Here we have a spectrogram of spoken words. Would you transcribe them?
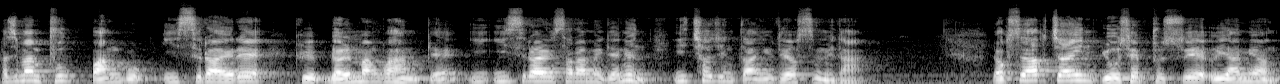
하지만 북왕국 이스라엘의 그 멸망과 함께 이 이스라엘 사람에게는 잊혀진 땅이 되었습니다. 역사학자인 요세푸스에 의하면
